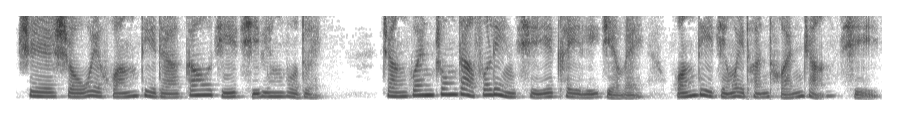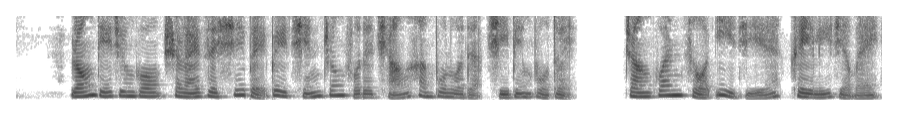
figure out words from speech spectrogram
是守卫皇帝的高级骑兵部队，长官中大夫令旗可以理解为皇帝警卫团团长旗。戎狄军功是来自西北被秦征服的强悍部落的骑兵部队，长官左翼节可以理解为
